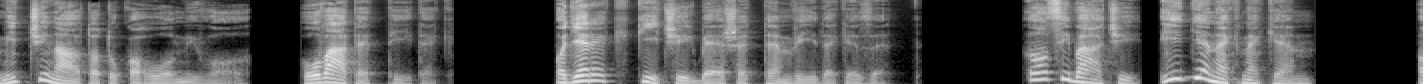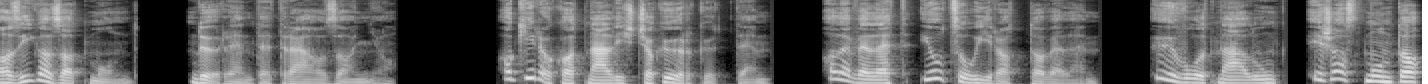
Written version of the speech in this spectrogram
mit csináltatok a holmival? Hová tettétek? A gyerek kétségbe esettem védekezett. Laci bácsi, higgyenek nekem! Az igazat mond, dörrentett rá az anyja. A kirakatnál is csak őrködtem. A levelet Jocó iratta velem. Ő volt nálunk, és azt mondta,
